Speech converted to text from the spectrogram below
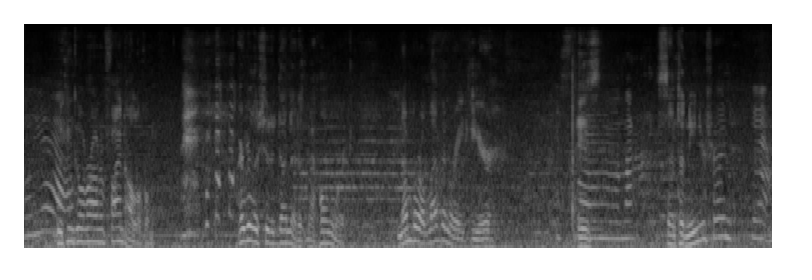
Oh yeah. We can go around and find all of them. I really should have done that as my homework. Number 11 right here, It's is- uh, Santo Niño Shrine. yeah.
